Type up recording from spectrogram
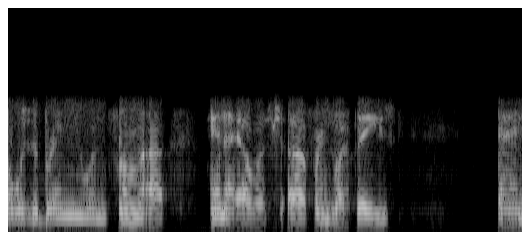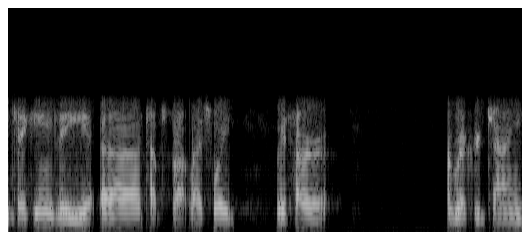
was the brand new one from uh, Hannah Ellis, uh, Friends Like These. And taking the uh, top spot last week with her a record tying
